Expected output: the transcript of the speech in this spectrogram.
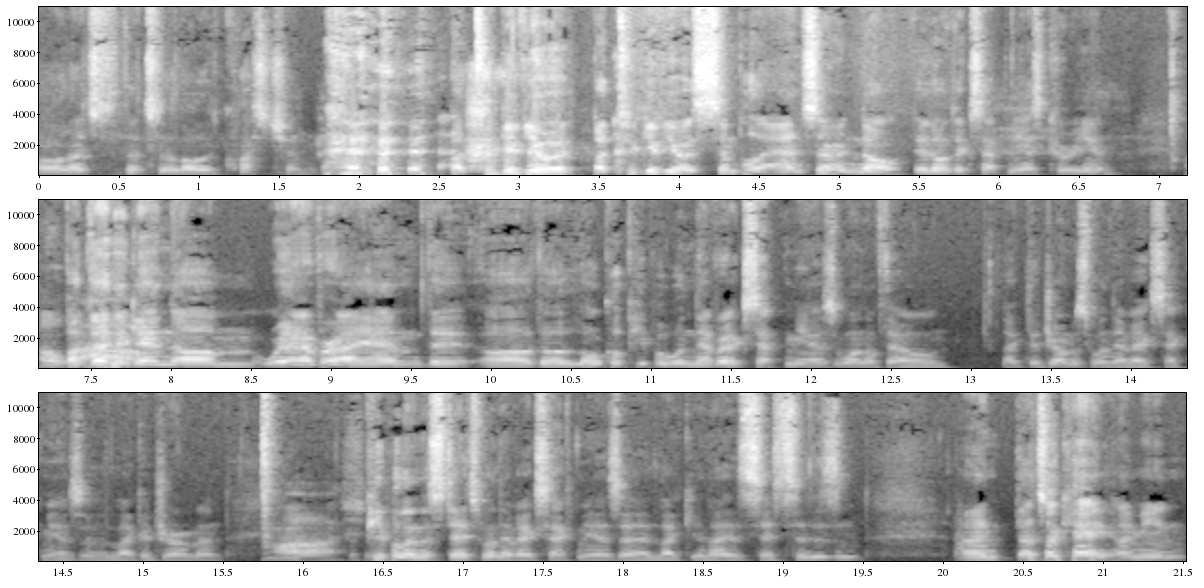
oh, that's that's a loaded question. Um, but to give you a, but to give you a simple answer, no, they don't accept me as Korean. Oh, But wow. then again, um, wherever I am, the uh, the local people will never accept me as one of their own. Like the Germans will never accept me as a, like a German. Shit. People in the states will never accept me as a like United States citizen, and that's okay. I mean,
